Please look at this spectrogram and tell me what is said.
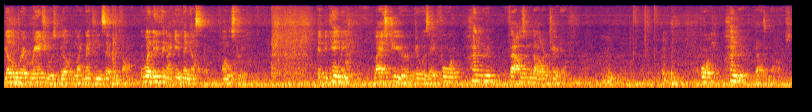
yellow brick rancher was built in like nineteen seventy-five. It wasn't anything like anything else on the street. It became a, last year, it was a four hundred thousand dollars.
